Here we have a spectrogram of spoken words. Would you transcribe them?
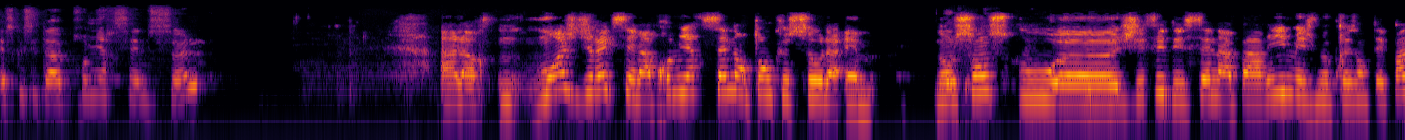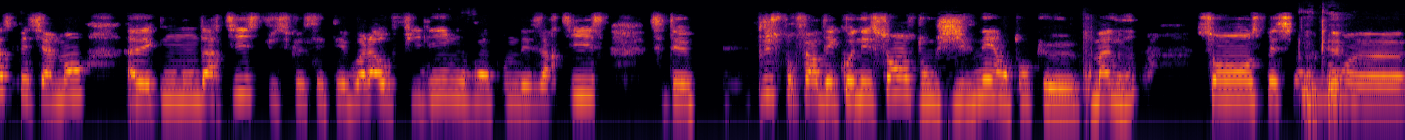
est-ce que c'est ta première scène seule? Alors, moi, je dirais que c'est ma première scène en tant que Sola M dans le sens où euh, j'ai fait des scènes à Paris, mais je me présentais pas spécialement avec mon nom d'artiste puisque c'était voilà au feeling, on rencontre des artistes, c'était plus pour faire des connaissances, donc j'y venais en tant que Manon, sans spécialement Ok. euh,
